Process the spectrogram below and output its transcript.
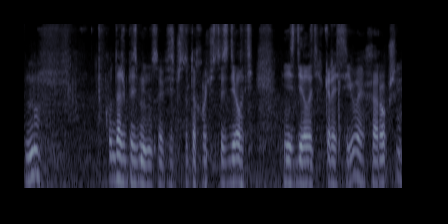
Ну, куда же без минусов, если что-то хочется сделать и сделать красивое, хорошее.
